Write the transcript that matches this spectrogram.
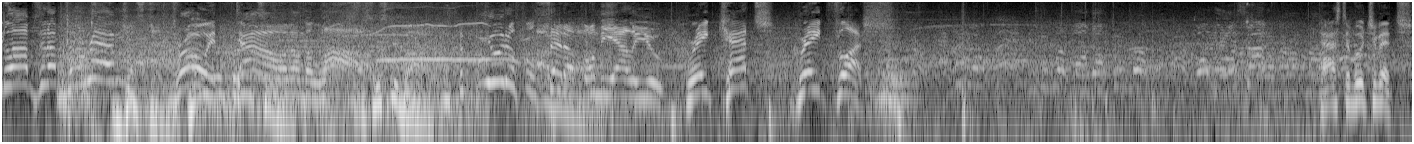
He lobs it up to the rim. Throw it down on the lob. Beautiful setup on the alley-oop. Great catch, great flush. Pass to Vucevic.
